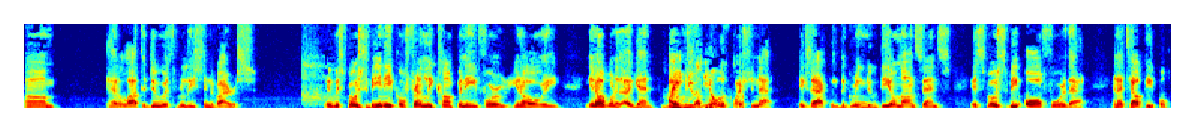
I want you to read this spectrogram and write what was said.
um, had a lot to do with releasing the virus. It was supposed to be an eco-friendly company for you know, a, you know, one of, again, Green I New Deal. People question that Exactly. The Green New Deal nonsense is supposed to be all for that. And I tell people,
